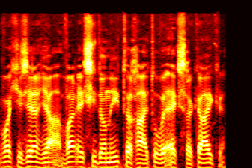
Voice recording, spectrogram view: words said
wat je zegt, ja, waar is hij dan niet? Dan ga je toch weer extra kijken.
